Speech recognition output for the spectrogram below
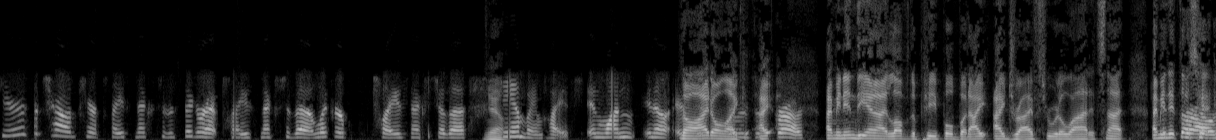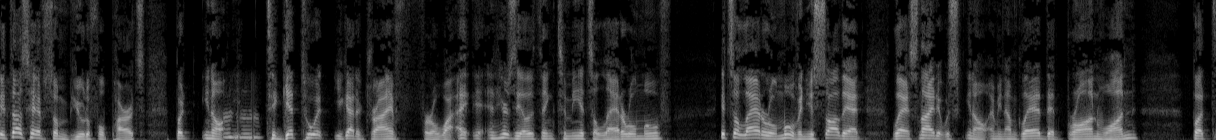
here's the child care place next to the cigarette place, next to the liquor place, next to the Yeah. gambling place. In one, you know. It, No, I don't it like it. I, gross. I mean, in the end, I love the people, but I, I drive through it a lot. It's not. I mean, It's it does ha- it does have some beautiful parts, but you know, Mm-hmm. to get to it, you got to drive for a while. I, and here's the other thing: to me, it's a lateral move. It's a lateral move, and you saw that last night. It was, you know, I mean, I'm glad that Braun won, but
